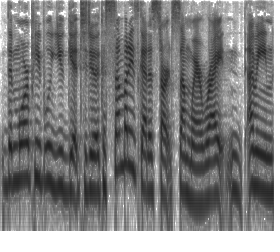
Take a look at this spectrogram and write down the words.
the more people you get to do it, because somebody's got to start somewhere, right? I mean,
